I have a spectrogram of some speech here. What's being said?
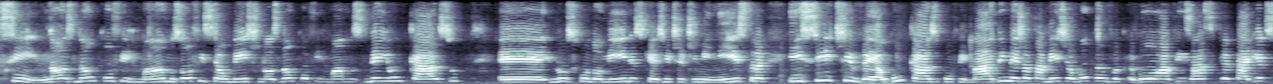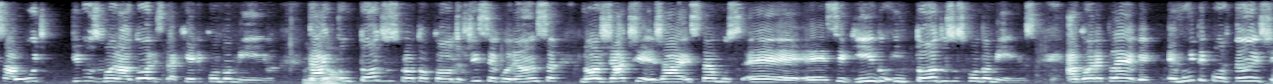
Sim, nós não confirmamos, oficialmente nós não confirmamos nenhum caso é, nos condomínios que a gente administra. E se tiver algum caso confirmado, imediatamente eu vou, eu vou avisar a Secretaria de Saúde e os moradores daquele condomínio. Tá? Então, todos os protocolos de segurança nós já, te- já estamos é, é, seguindo em todos os condomínios. Agora, Kleber, é muito importante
